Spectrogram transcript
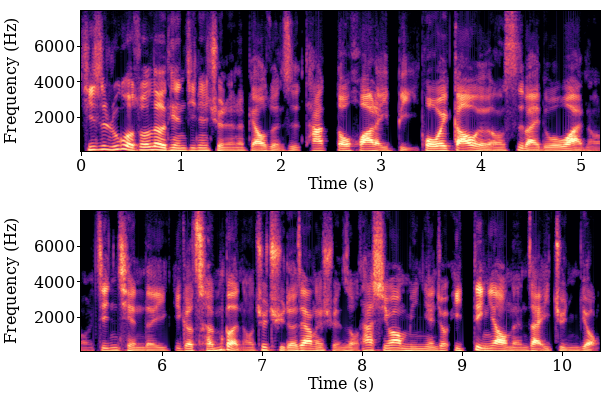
其实如果说乐天今天选人的标准是，他都花了一笔颇为高额哦，四百多万哦，金钱的一一个成本哦，去取得这样的选手，他希望明年就一定要能在一军用。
